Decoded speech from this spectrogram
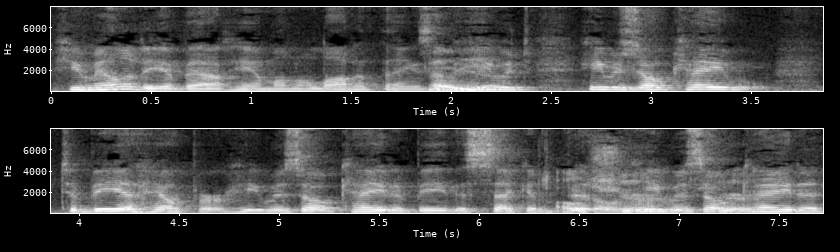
humility about him on a lot of things. I Oh, mean, he would he was okay to be a helper. He was okay to be the second Oh, fiddle. sure, he was sure. okay to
